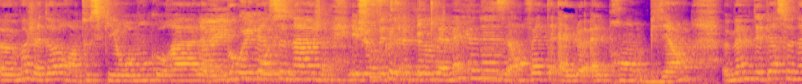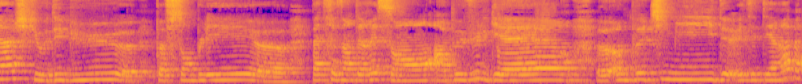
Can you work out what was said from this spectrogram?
Euh, moi j'adore hein, tout ce qui est roman choral avec Oui, beaucoup oui, de aussi. personnages. Et je trouve que, et que la mayonnaise en fait elle elle prend bien. Euh, même des personnages qui au début euh, peuvent sembler euh, pas très intéressants un peu vulgaires euh, un peu timides etc bah,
